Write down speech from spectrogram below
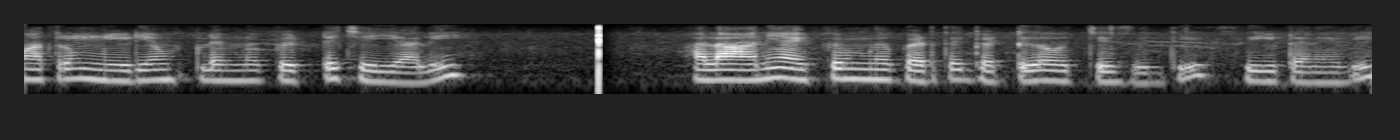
మాత్రం మీడియం ఫ్లేమ్లో పెట్టే చేయాలి. అలా అని హై ఫ్లేమ్లో పెడితే గట్టిగా వచ్చేసిద్ది సీట్ అనేది.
